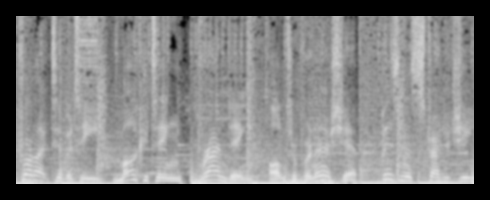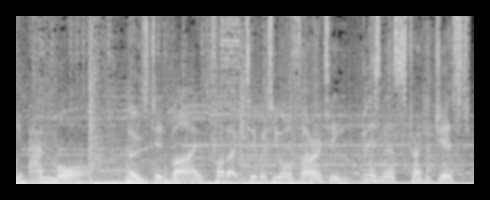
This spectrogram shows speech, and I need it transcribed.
productivity, marketing, branding, entrepreneurship, business strategy, and more. Hosted by Productivity Authority, business strategist,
